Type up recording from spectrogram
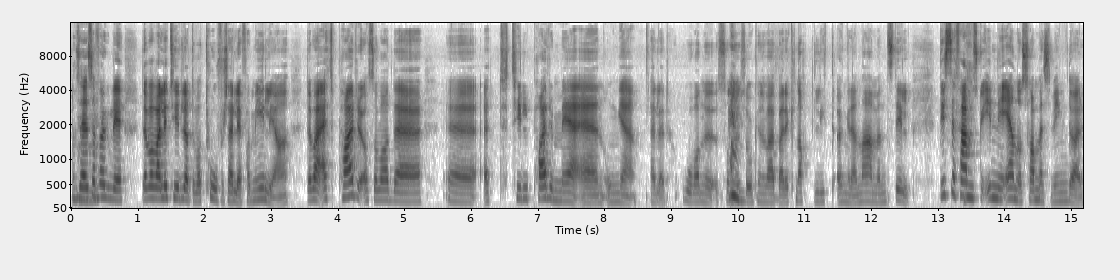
Så det Mhm. selvfølgelig, det var veldig tydelig at det var to forskjellige familier. Det var et par, og så var det et til par med en unge. Eller hun var nå sånn som hun kunne være bare knapt litt yngre enn meg, men still. Disse fem skulle inn i en og samme svingdør.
